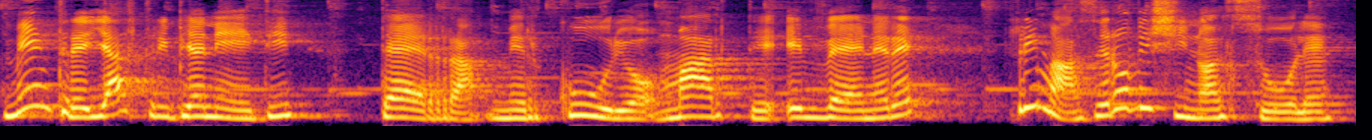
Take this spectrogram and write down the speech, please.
Mentre gli altri pianeti, Terra, Mercurio, Marte e Venere, rimasero vicino al Sole.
